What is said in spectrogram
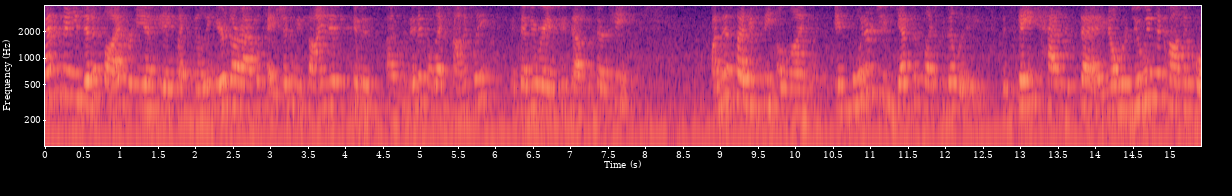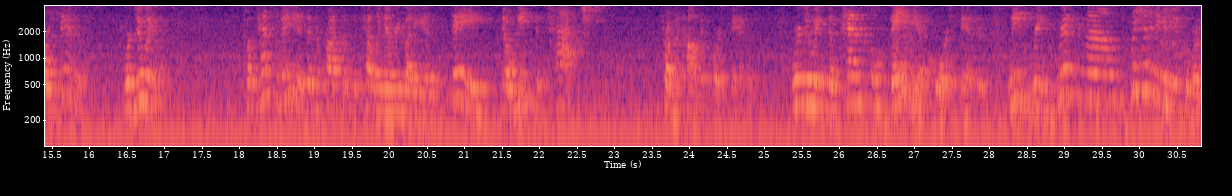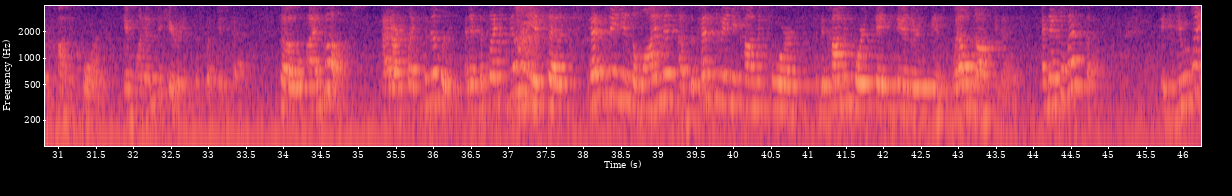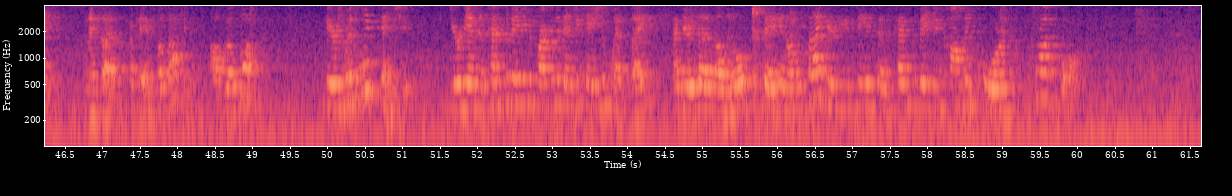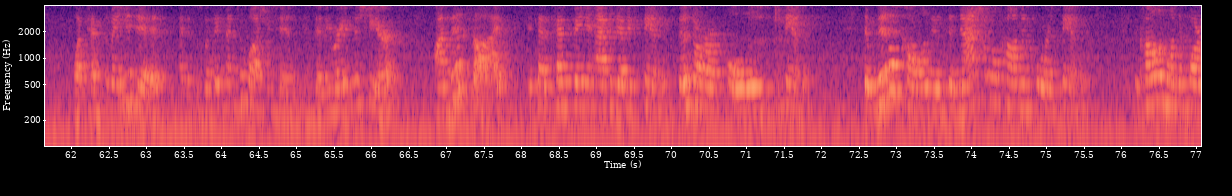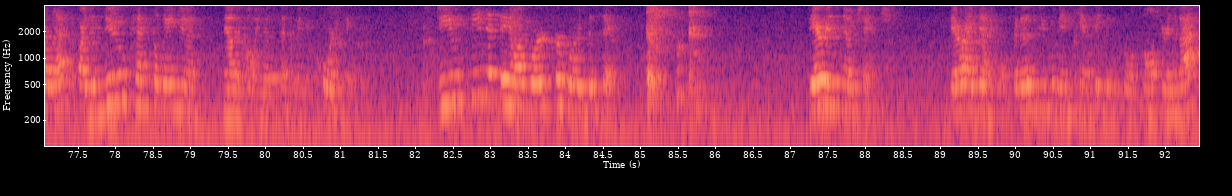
Pennsylvania did apply for ESEA flexibility. Here's our application. We signed it, it was uh, submitted electronically in February of 2013. On this side, you see alignment. In order to get the flexibility, the state had to say, no, we're doing the Common Core standards. We're doing them. But Pennsylvania is in the process of telling everybody in the state, no, we've detached from the Common Core standards. We're doing the Pennsylvania Core standards. We've rewritten them. We shouldn't even use the words Common Core in one of the hearings, is what they said. So I looked at our flexibility. And at the flexibility, it says Pennsylvania's alignment of the Pennsylvania Common Core to the Common Core state standards is well documented. And there's a website. They give you a link. And I thought, okay, it's well documented. I'll go look. Here's where the link takes you. You're in the Pennsylvania Department of Education website, and there's a, a little thing, and on the side here, do you see it says Pennsylvania Common Core crosswalks. What Pennsylvania did, and this is what they sent to Washington in February of this year, on this side, it says Pennsylvania Academic Standards. Those are our old standards. The middle column is the National Common Core Standards. The column on the far left are the new Pennsylvania, now they're calling them the Pennsylvania Core Standards. Do you see that they are word for word the same? There is no change. They're identical. For those of you who maybe can't see because it's a little small here in the back,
